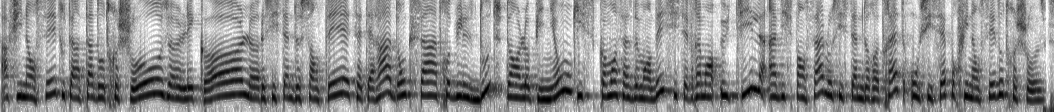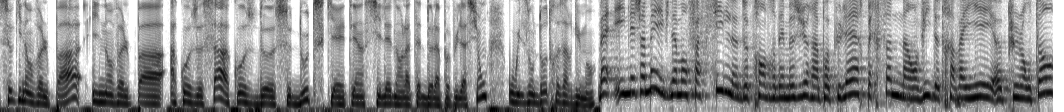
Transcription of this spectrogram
à financer tout un tas d'autres choses, l'école, le système de santé, etc. Donc ça introduit le doute dans l'opinion qui commence à se demander si c'est vraiment utile, indispensable au système de retraite ou si c'est pour financer d'autres choses. Ceux qui n'en veulent pas, ils n'en veulent pas à cause de ça, à cause de ce doute qui a été instillé dans la tête de la population, ou ils ont d'autres arguments ben, Il n'est jamais évidemment facile de prendre des mesures impopulaires. Personne n'a envie de travailler euh, plus longtemps,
